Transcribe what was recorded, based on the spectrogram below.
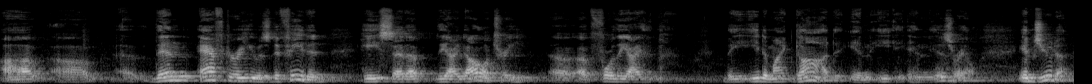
uh, uh, then, after he was defeated, he set up the idolatry uh, for the the Edomite god in, in Israel, in Judah.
